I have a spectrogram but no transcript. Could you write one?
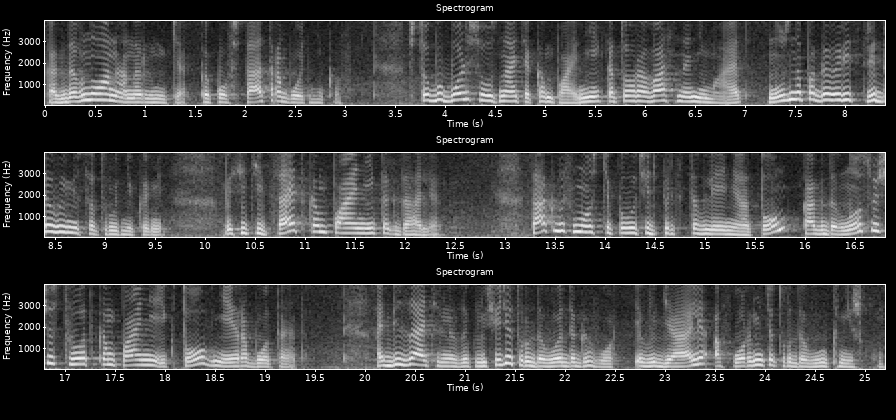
как давно она на рынке, каков штат работников. Чтобы больше узнать о компании, которая вас нанимает, нужно поговорить с рядовыми сотрудниками, посетить сайт компании и так далее – так вы сможете получить представление о том, как давно существует компания и кто в ней работает. Обязательно заключите трудовой договор и в идеале оформите трудовую книжку.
